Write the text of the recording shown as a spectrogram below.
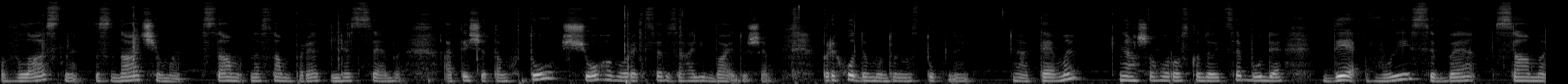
власне значиме сам насамперед для себе. А те, що там хто що говорить, це взагалі байдуже. Переходимо до наступної е, теми нашого розкладу, і це буде, де ви себе саме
